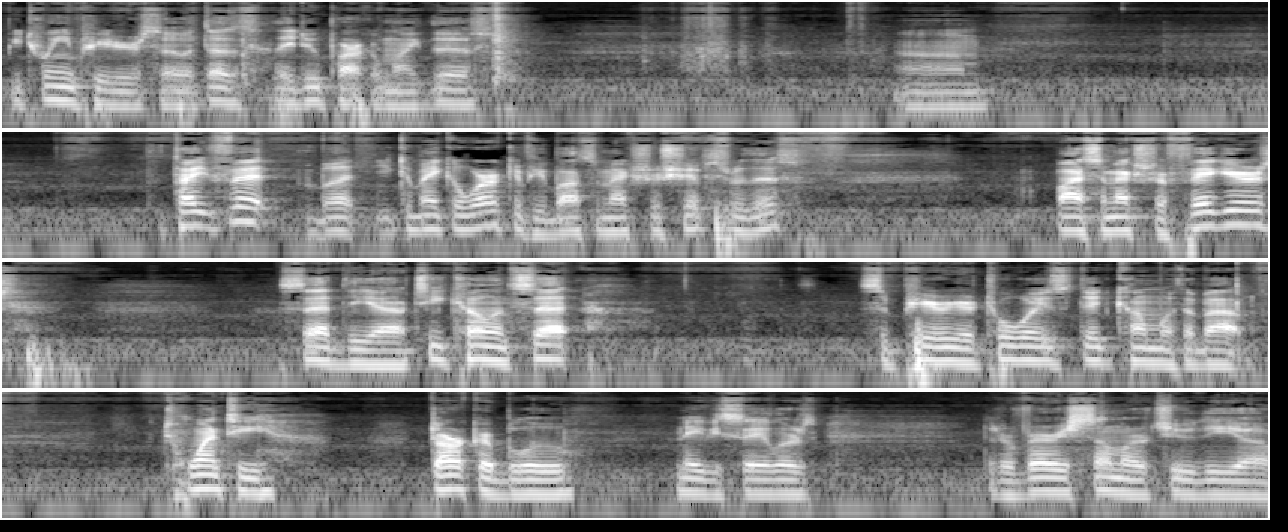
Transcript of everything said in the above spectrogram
between piers, so it does. They do park them like this. Um, it's a tight fit, but you can make it work if you bought some extra ships for this. Buy some extra figures. Said the uh, T. Cohen set, Superior Toys, did come with about 20 darker blue Navy Sailors that are very similar to the uh,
